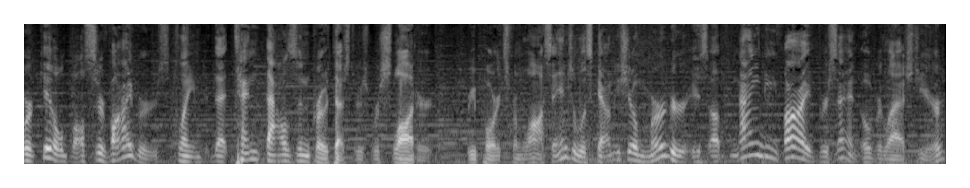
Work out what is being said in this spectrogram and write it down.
were killed, while survivors claimed that 10,000 protesters were slaughtered. Reports from Los Angeles County show murder is up 95% over last year.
